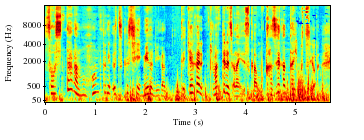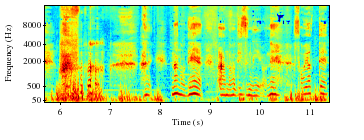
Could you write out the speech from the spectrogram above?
そしたらもう本当に美しい緑が出来上がるに決まってるじゃないですか。もう風がだいぶ強いはい、なのであのディズニーはねそうやって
